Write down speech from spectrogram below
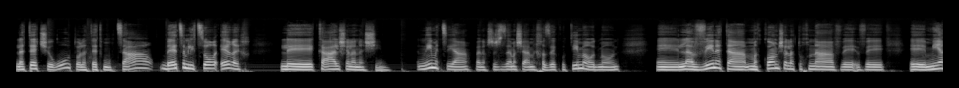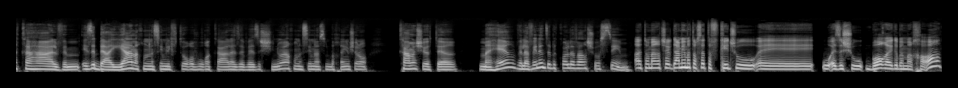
לתת שירות או לתת מוצר, בעצם ליצור ערך לקהל של אנשים. אני מציעה, ואני חושבת שזה מה שהיה מחזק אותי מאוד מאוד, להבין את המקום של התוכנה ומי הקהל ואיזה בעיה אנחנו מנסים לפתור עבור הקהל הזה ואיזה שינוי אנחנו מנסים לעשות בחיים שלו כמה שיותר מהר, ולהבין את זה בכל דבר שעושים. את אומרת שגם אם אתה עושה תפקיד שהוא אה, איזשהו בורג במרכאות,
